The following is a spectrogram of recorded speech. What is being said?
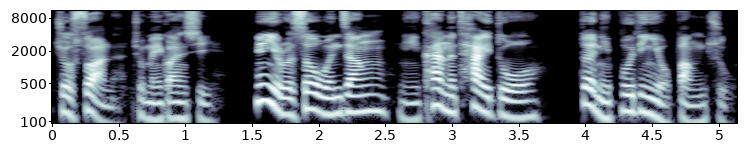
就算了，就没关系。因为有的时候文章你看的太多，对你不一定有帮助。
